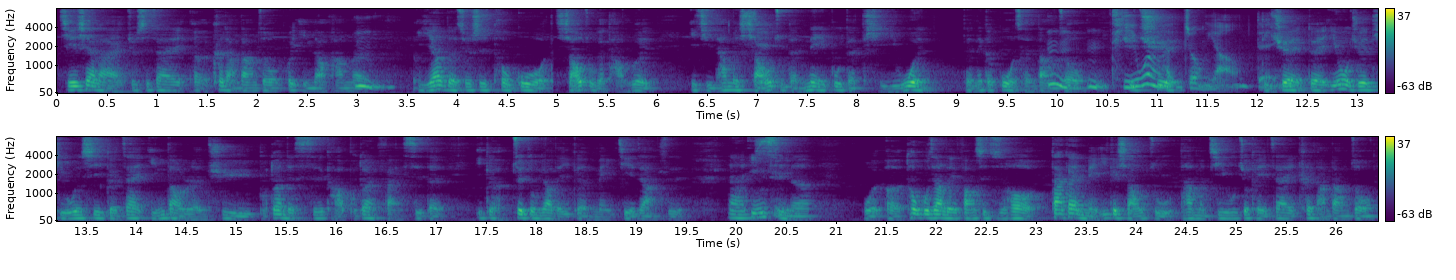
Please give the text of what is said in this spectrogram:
接下来就是在呃课堂当中会引导他们一样的，就是透过小组的讨论以及他们小组的内部的提问的那个过程当中，嗯，提问很重要，的确对，因为我觉得提问是一个在引导人去不断的思考、不断反思的一个最重要的一个媒介，这样子。那因此呢？我呃，透过这样的方式之后，大概每一个小组，他们几乎就可以在课堂当中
